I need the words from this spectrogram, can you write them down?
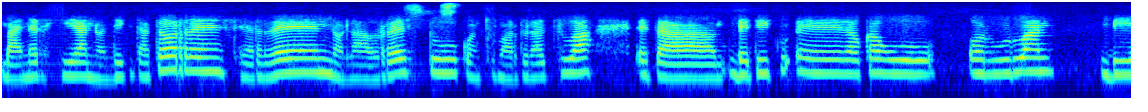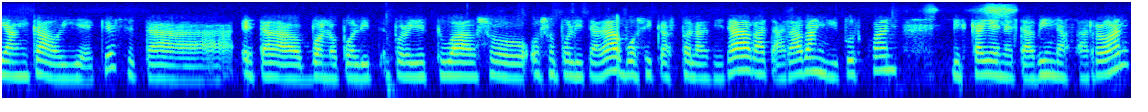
ba energia nondik datorren, zer den, nola aurreztu, kontsumo arduratsua eta beti e, daukagu hor buruan bi hanka horiek, ez? Eta eta bueno, polit, proiektua oso oso polita da, bost ikastolak dira, bat Araban, Gipuzkoan, Bizkaian eta bi Nafarroan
